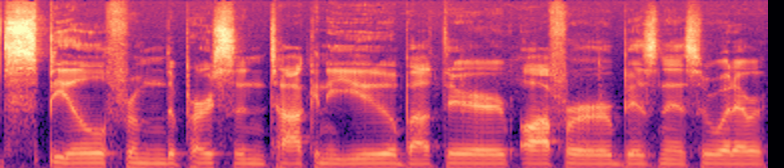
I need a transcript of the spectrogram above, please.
spill from the person talking to you about their offer or business or whatever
